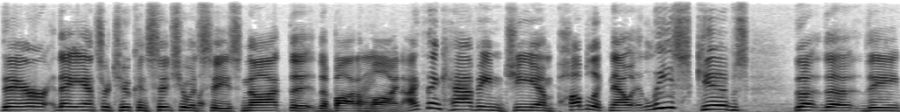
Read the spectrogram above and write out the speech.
they're they answer to constituencies, not the the bottom Right. line. I think having GM public now at least gives the the the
